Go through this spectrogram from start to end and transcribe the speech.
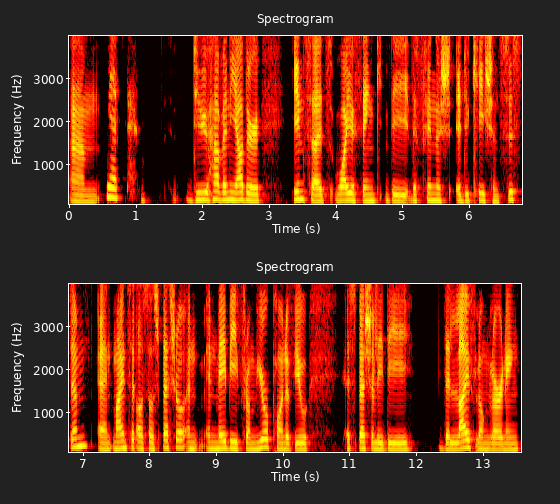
Um, yep. Do you have any other insights why you think the the Finnish education system and mindset are so special, and and maybe from your point of view, especially the the lifelong learning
